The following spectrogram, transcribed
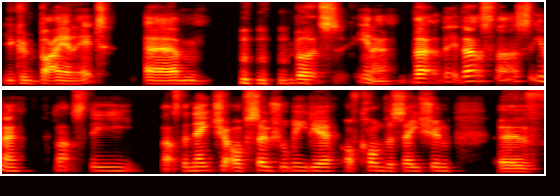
you can buy in it. Um but you know that that's that's you know that's the that's the nature of social media of conversation of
